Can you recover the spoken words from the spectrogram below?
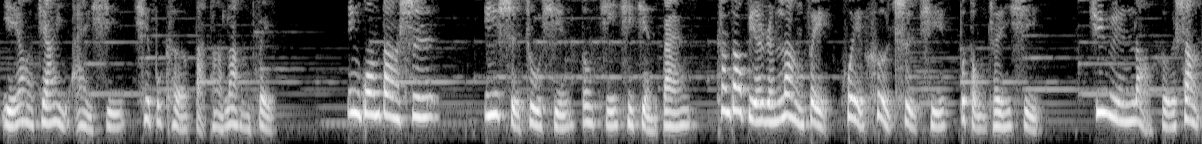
也要加以爱惜，切不可把它浪费。印光大师衣食住行都极其简单，看到别人浪费，会呵斥其不懂珍惜。虚云老和尚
